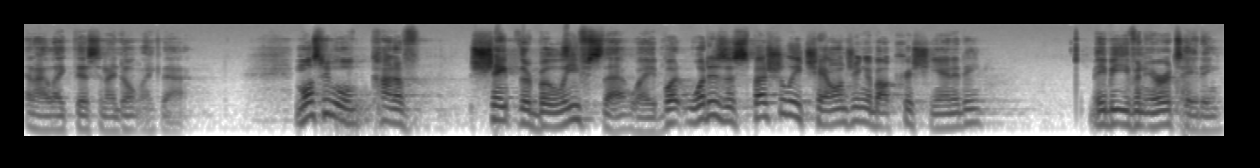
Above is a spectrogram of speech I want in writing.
and I like this and I don't like that. Most people kind of shape their beliefs that way. But what is especially challenging about Christianity, maybe even irritating,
